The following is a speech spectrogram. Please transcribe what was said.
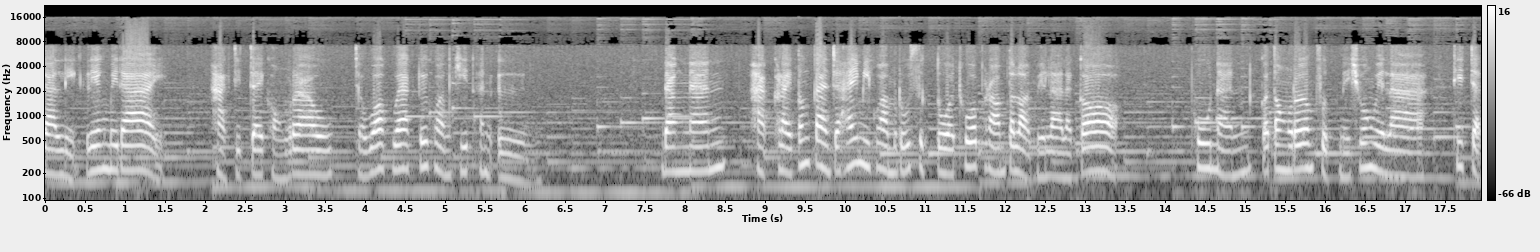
การหลีกเลี่ยงไม่ได้ากจิตใจของเราจะวอกแวกด้วยความคิดอันอื่น ดังนั้น หากใครต้องการจะให้มีความรู้สึกตัวทั่วพร้อมตลอดเวลาแล้วก็ ผู้นั้นก็ต้องเริ่มฝึกในช่วงเวลาที่จัด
